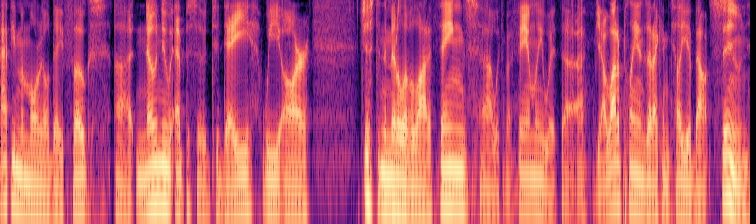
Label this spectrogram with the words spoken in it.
Happy Memorial Day, folks. Uh, no new episode today. We are just in the middle of a lot of things uh, with my family, with uh, yeah, a lot of plans that I can tell you about soon.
